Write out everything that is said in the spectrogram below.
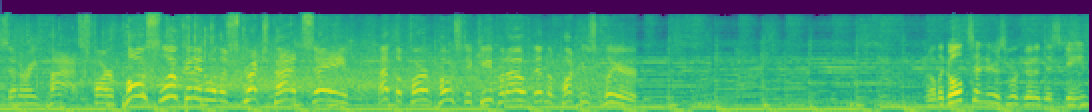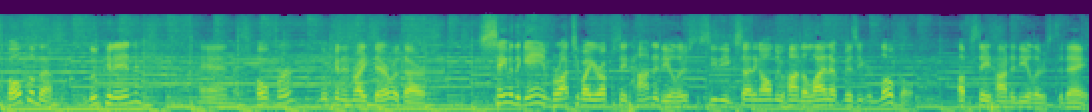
Centering pass, far post. Luukkonen with a stretch pad save at the far post to keep it out. Then the puck is cleared. Well, the goaltenders were good in this game, both of them. Luukkonen and Hofer. Luukkonen right there with our save of the game brought to you by your Upstate Honda dealers. To see the exciting all new Honda lineup, visit your local Upstate Honda dealers today.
